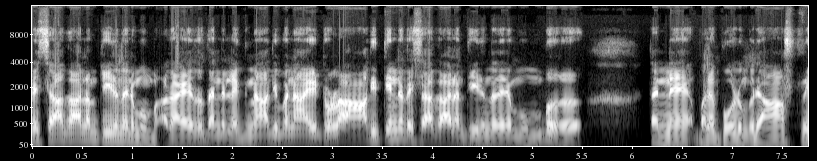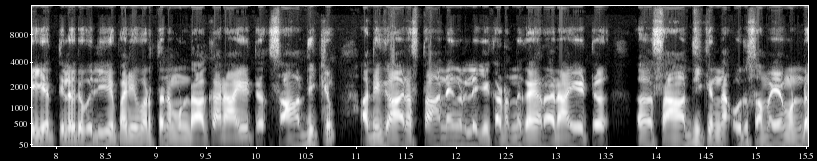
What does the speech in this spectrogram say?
ദശാകാലം തീരുന്നതിന് മുമ്പ് അതായത് തന്റെ ലഗ്നാധിപനായിട്ടുള്ള ആദിത്യന്റെ ദശാകാലം തീരുന്നതിന് മുമ്പ് തന്നെ പലപ്പോഴും രാഷ്ട്രീയത്തിൽ ഒരു വലിയ പരിവർത്തനം ഉണ്ടാക്കാനായിട്ട് സാധിക്കും. അധികാര സ്ഥാനങ്ങളിലേക്ക് കടന്നു കയറാനായിട്ട് സാധിക്കുന്ന ഒരു സമയമുണ്ട്.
